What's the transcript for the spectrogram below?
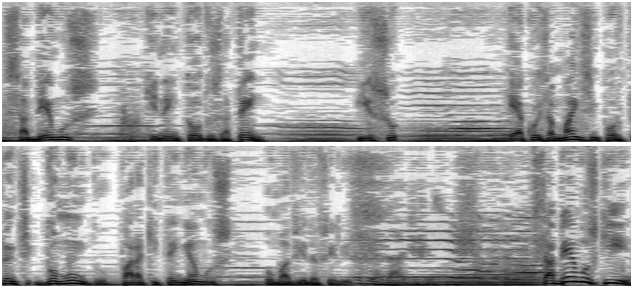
sabemos que nem todos a têm. Isso é a coisa mais importante do mundo para que tenhamos uma vida feliz. É verdade, Jesus. Sabemos que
